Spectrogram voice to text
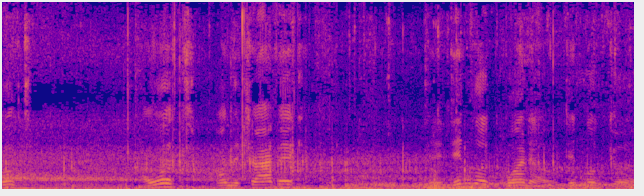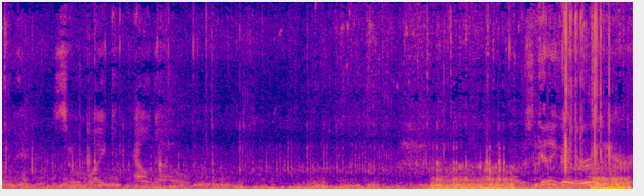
looked. I looked on the traffic, and it didn't look bueno. Didn't look good. So I'm like, hell no. I was gonna go earlier,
